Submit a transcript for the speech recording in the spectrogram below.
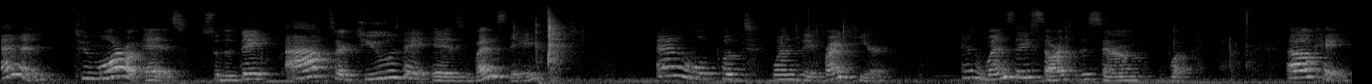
And tomorrow is, so the day after Tuesday is Wednesday. And we'll put Wednesday right here. And Wednesday starts the sound W. Okay,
